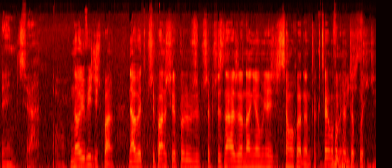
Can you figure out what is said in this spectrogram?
kręca. No i widzisz pan, nawet przy panu się, przyznała, że ona nie umie jeździć samochodem, to kto ją w Nie ogóle umie to jeździć puścił?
